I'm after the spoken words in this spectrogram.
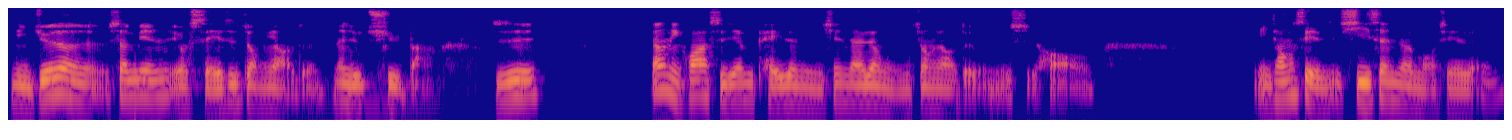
你觉得身边有谁是重要的，那就去吧，只是当你花时间陪着你现在认为重要的人的时候。你同时也牺牲了某些人，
